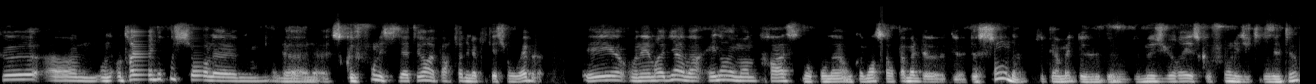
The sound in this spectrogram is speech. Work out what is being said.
que euh, on, travaille beaucoup sur ce que font les utilisateurs à partir d'une application web. Et on aimerait bien avoir énormément de traces. Donc, on, a, on commence à avoir pas mal de, de, de sondes qui permettent de, mesurer ce que font les utilisateurs.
